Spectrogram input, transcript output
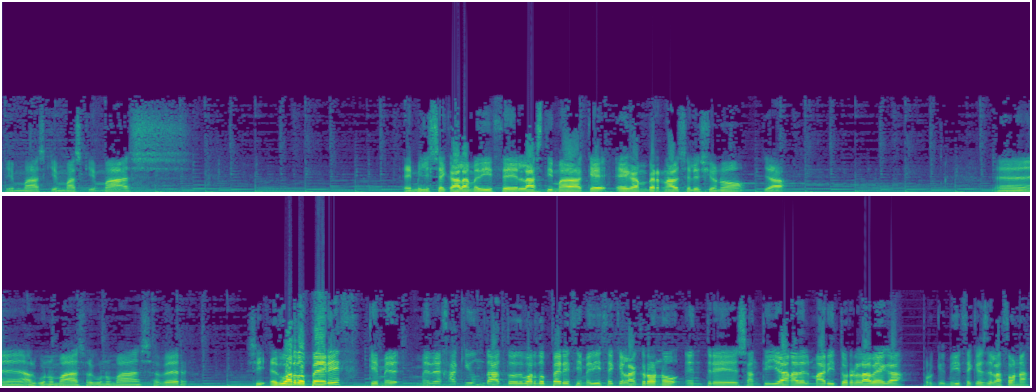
¿Quién más? ¿Quién más? ¿Quién más? Emil Secala me dice lástima que Egan Bernal se lesionó. Ya. Eh, ¿Alguno más? ¿Alguno más? A ver. Sí, Eduardo Pérez, que me, me, deja aquí un dato, Eduardo Pérez, y me dice que la crono entre Santillana del Mar y Torre la Vega, porque me dice que es de la zona,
